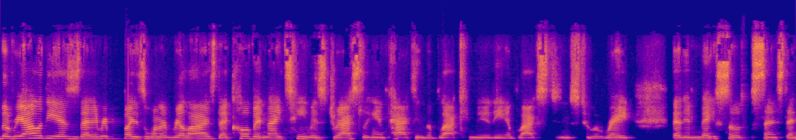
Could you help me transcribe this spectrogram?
the reality is, that everybody doesn't want to realize that COVID 19 is drastically impacting the Black community and Black students to a rate that it makes no sense that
